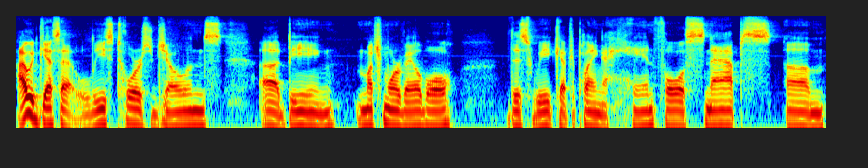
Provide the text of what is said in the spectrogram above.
I would guess at least Taurus Jones uh, being much more available this week after playing a handful of snaps um,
